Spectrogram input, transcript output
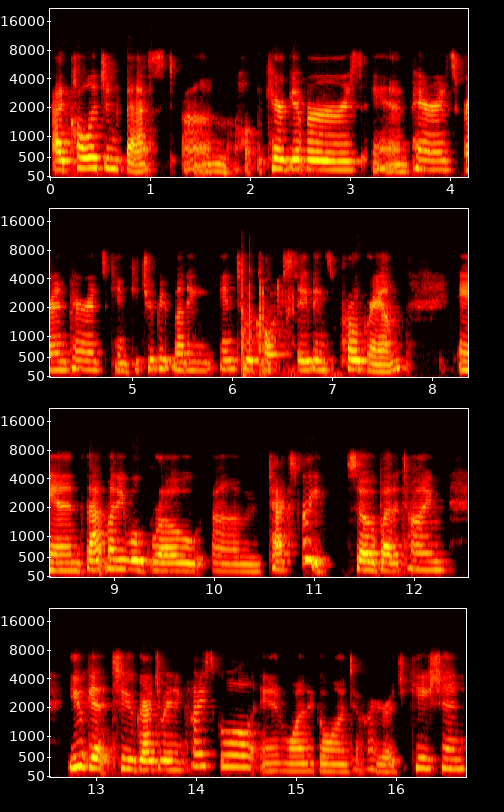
at College Invest, um, caregivers and parents, grandparents can contribute money into a college savings program, and that money will grow um, tax free. So by the time you get to graduating high school and want to go on to higher education.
